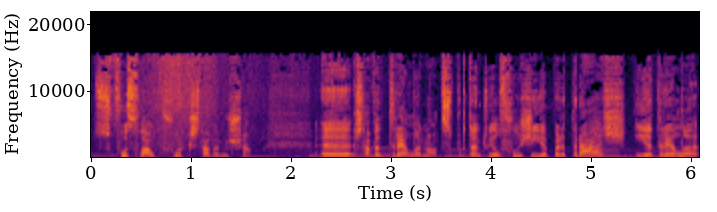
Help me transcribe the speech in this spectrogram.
se fosse lá o que for que estava no chão. Uh, estava de trela, note-se. Portanto, ele fugia para trás e a trela,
